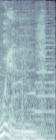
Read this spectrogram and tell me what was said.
wins.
